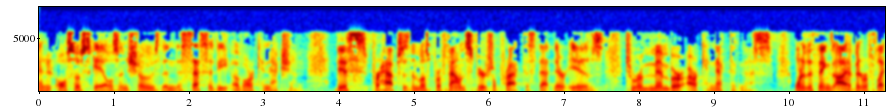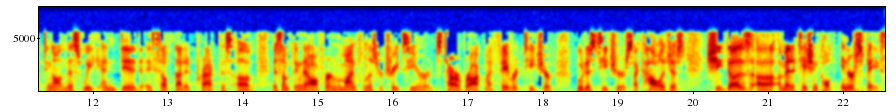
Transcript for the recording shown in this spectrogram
And it also scales and shows the necessity of our connection. This perhaps is the most profound spiritual practice that there is to remember our connectedness. One of the things I have been reflecting on this week and did a self-guided practice of is something they offer in mindfulness retreats here. It's Tara Brach, my favorite teacher, Buddhist teacher, psychologist. She does a, a meditation called Inner Space.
